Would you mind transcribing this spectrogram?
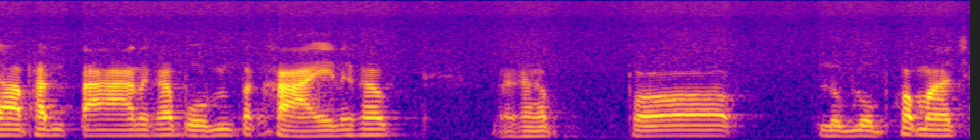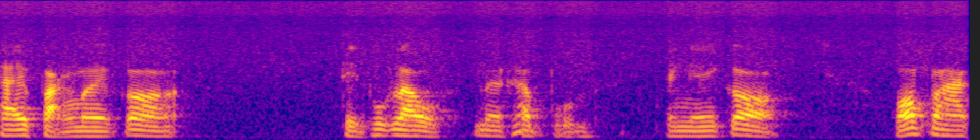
ญาพันตานะครับ ผมตะข่ายนะครับนะครับ พอหลบๆเข้ามาชายฝั่งหน่อยก็เสร็จพวกเรานะครับ ผมยังไงก็ขอฝาก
